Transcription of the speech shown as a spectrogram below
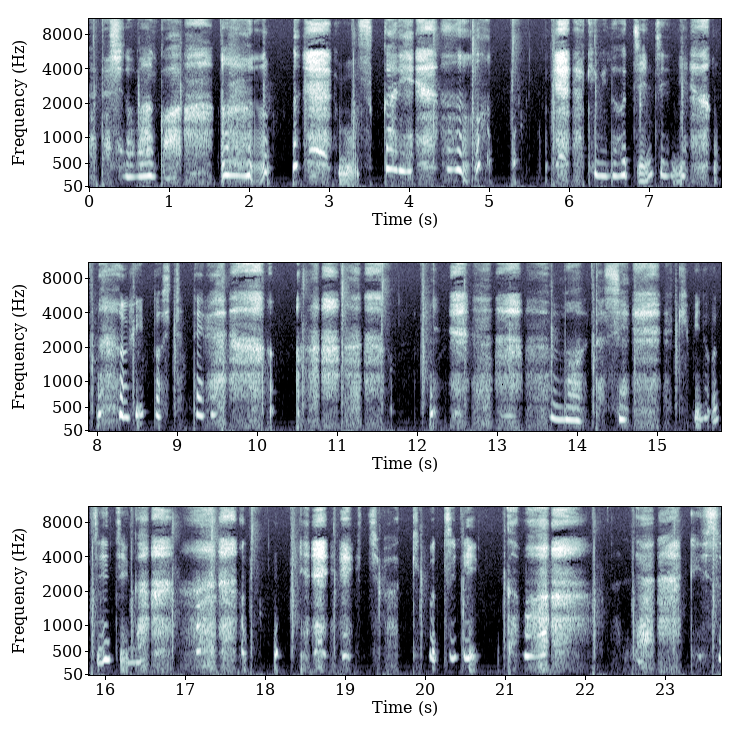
私のマンコもうすっかり。君のおちんちんにフィットしちゃってる。もう私ちんちんが一番気持ちいいかも。ねキスキ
